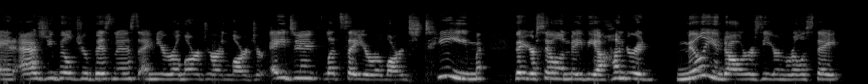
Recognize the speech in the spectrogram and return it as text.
And as you build your business and you're a larger and larger agent, let's say you're a large team that you're selling maybe a $100 million a year in real estate,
